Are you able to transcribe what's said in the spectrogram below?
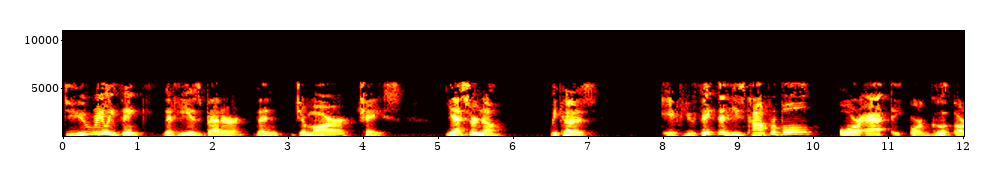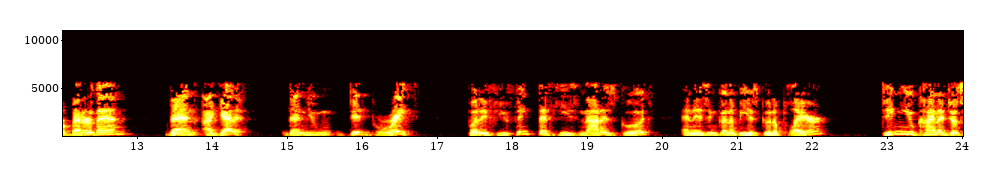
Do you really think that he is better than Ja'Marr Chase? Yes or no? Because if you think that he's comparable or at or good or better than, then I get it. Then you did great. But if you think that he's not as good and isn't going to be as good a player, didn't you kind of just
